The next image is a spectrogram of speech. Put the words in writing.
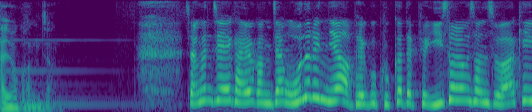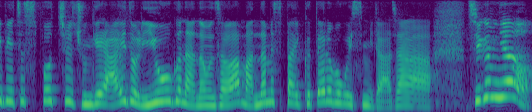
가요광장 정은지의 가요광장 오늘은요 배구 국가대표 이소영 선수와 KBS 스포츠 중계 아이돌 이호근 아나운서와 만남의 스파이크 때려보고 있습니다. 자 지금요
